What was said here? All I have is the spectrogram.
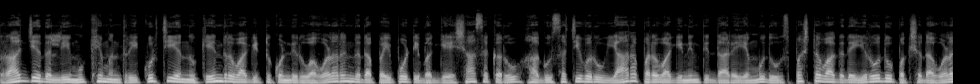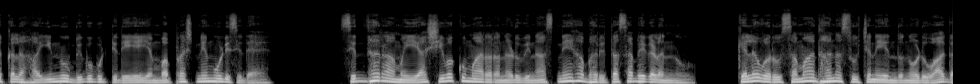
ರಾಜ್ಯದಲ್ಲಿ ಮುಖ್ಯಮಂತ್ರಿ ಕುರ್ಚಿಯನ್ನು ಕೇಂದ್ರವಾಗಿಟ್ಟುಕೊಂಡಿರುವ ಒಳರಂಗದ ಪೈಪೋಟಿ ಬಗ್ಗೆ ಶಾಸಕರು ಹಾಗೂ ಸಚಿವರು ಯಾರ ಪರವಾಗಿ ನಿಂತಿದ್ದಾರೆ ಎಂಬುದು ಸ್ಪಷ್ಟವಾಗದೇ ಇರೋದು ಪಕ್ಷದ ಒಳಕಲಹ ಇನ್ನೂ ಬಿಗುಗುಟ್ಟಿದೆಯೇ ಎಂಬ ಪ್ರಶ್ನೆ ಮೂಡಿಸಿದೆ. ಸಿದ್ದರಾಮಯ್ಯ ಶಿವಕುಮಾರರ ನಡುವಿನ ಸ್ನೇಹಭರಿತ ಸಭೆಗಳನ್ನು. ಕೆಲವರು ಸಮಾಧಾನ ಸೂಚನೆಯೆಂದು ನೋಡುವಾಗ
